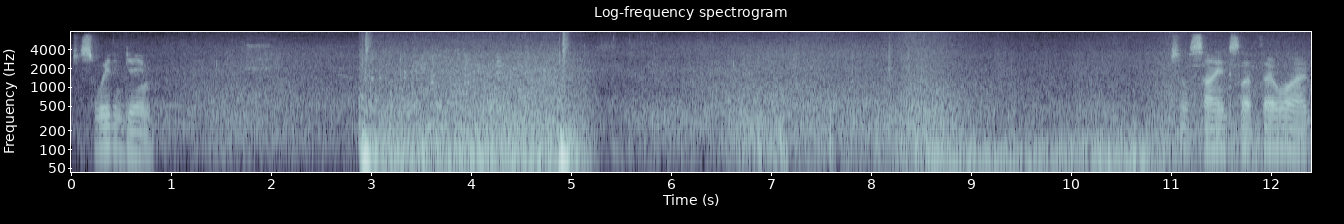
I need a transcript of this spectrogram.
Just a waiting game. There's no science left I want.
